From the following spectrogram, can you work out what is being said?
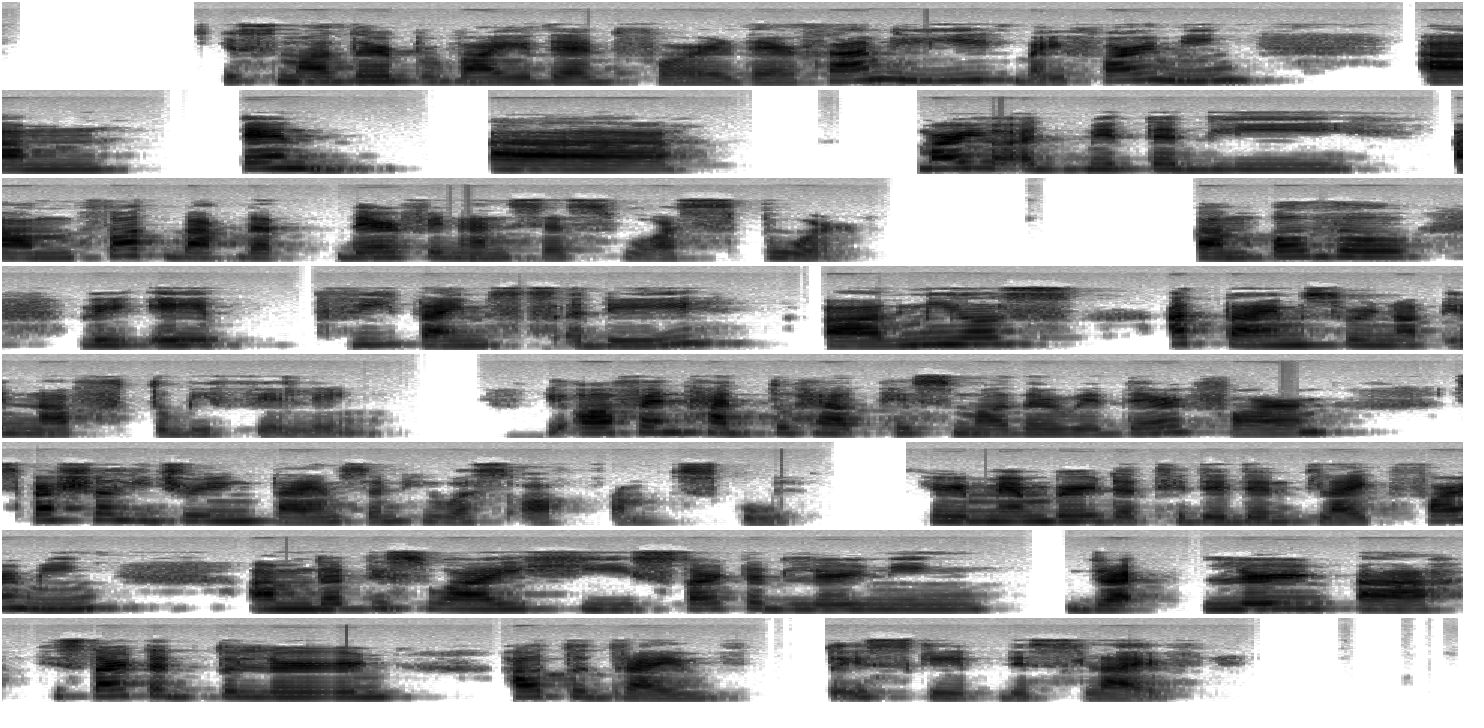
His mother provided for their family by farming, um, and uh, Mario admittedly um, thought back that their finances was poor. Um, although they ate three times a day, uh, meals at times were not enough to be filling. He often had to help his mother with their farm, especially during times when he was off from school. He remembered that he didn't like farming um, that is why he started learning learn uh, he started to learn how to drive to escape this life.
